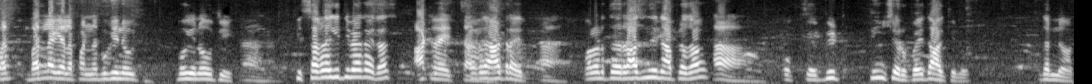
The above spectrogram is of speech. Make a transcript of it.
बद- बदला गेला पन्नास बुगी नव्हती. बुगी नव्हती. हा. की सगळ्या किती बॅग आहेत आज? अठरा आहेत सगळे चांगले. अठरा आहेत. हा. मला वाटतं राजनी ना आपलं गाव? हा. ओके बीट तीनशे रुपये दहा किलो. धन्यवाद.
